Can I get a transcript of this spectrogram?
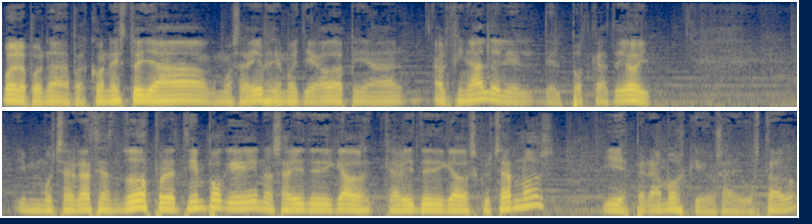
Bueno, pues nada, pues con esto ya, como sabéis, hemos llegado al final, al final del, del podcast de hoy. Y muchas gracias a todos por el tiempo que nos habéis dedicado, que habéis dedicado a escucharnos y esperamos que os haya gustado.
